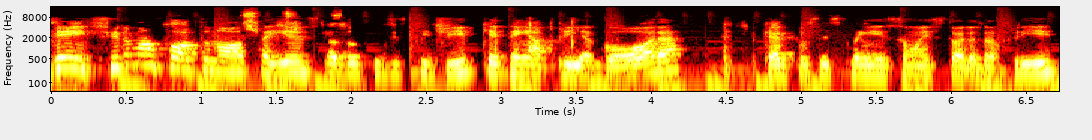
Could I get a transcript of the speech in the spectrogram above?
Gente, tira uma foto nossa aí antes da Dô se despedir, porque tem a Pri agora. Eu quero que vocês conheçam a história da Pri.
